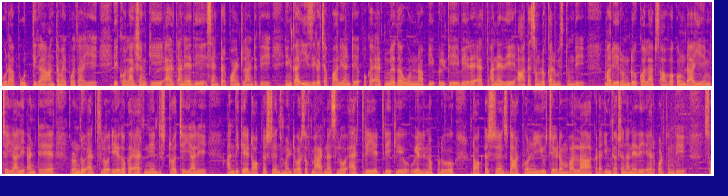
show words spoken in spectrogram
కూడా పూర్తిగా అంతమైపోతాయి. ఈ కొలాక్షన్కి ఎర్త్ అనేది సెంటర్ పాయింట్ లాంటిది. ఇంకా ఈజీగా చెప్పాలి అంటే ఒక ఎర్త్ మీద ఉన్న పీపుల్కి వేరే ఎర్త్ అనేది ఆకాశంలో కనిపిస్తుంది. మరి రెండు కొలాప్స్ అవ్వకుండా ఏమి చేయాలి అంటే రెండు ఎర్త్స్లో ఏదో ఒక ఎర్త్ని డిస్ట్రాయ్ చేయాలి అందుకే డాక్టర్ స్ట్రేంజ్ మల్టీవర్స్ ఆఫ్ మ్యాడ్నెస్లో ఎయిర్ త్రీ ఎయిట్ త్రీకి వెళ్ళినప్పుడు డాక్టర్ స్ట్రేంజ్ డార్క్ హోల్ని యూజ్ చేయడం వల్ల అక్కడ ఇన్కర్షన్ అనేది ఏర్పడుతుంది. సో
